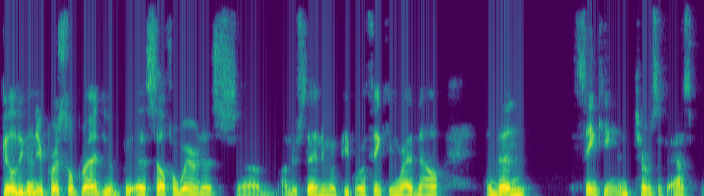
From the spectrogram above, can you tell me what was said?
building on your personal brand, your uh, self awareness, um, understanding what people are thinking right now, and then thinking in terms of asp-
